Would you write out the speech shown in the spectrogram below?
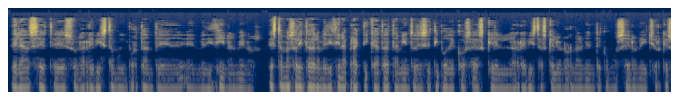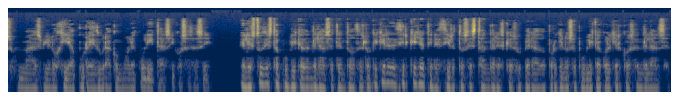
The Lancet es una revista muy importante en medicina al menos. Está más orientada a la medicina práctica, tratamientos y ese tipo de cosas que las revistas que leo normalmente como Cell Nature que son más biología pura y dura con moleculitas y cosas así. El estudio está publicado en The Lancet entonces, lo que quiere decir que ya tiene ciertos estándares que ha superado porque no se publica cualquier cosa en The Lancet.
